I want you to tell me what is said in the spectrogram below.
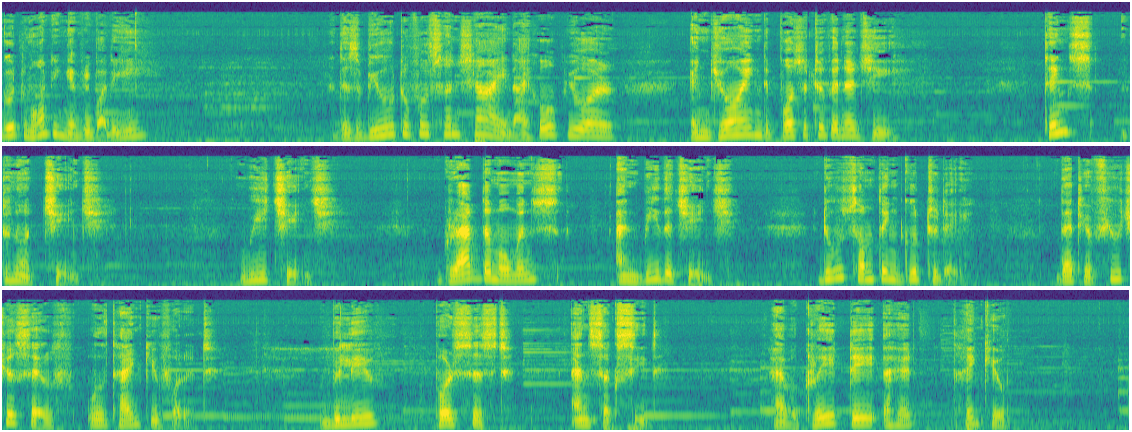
Good morning, everybody. There's a beautiful sunshine. I hope you are enjoying the positive energy. Things do not change, we change. Grab the moments and be the change. Do something good today that your future self will thank you for it. Believe, persist, and succeed. Have a great day ahead. Thank you.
